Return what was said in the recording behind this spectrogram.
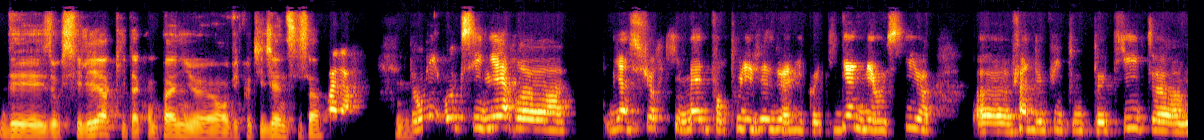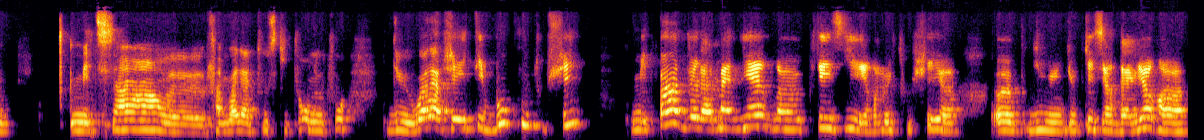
des auxiliaires qui t'accompagnent euh, en vie quotidienne, c'est ça? Voilà. Mmh. Oui, auxiliaires, bien sûr, qui m'aident pour tous les gestes de la vie quotidienne, mais aussi, enfin, depuis toute petite, médecin, enfin voilà, tout ce qui tourne autour du. Voilà, j'ai été beaucoup touchée, mais pas de la manière plaisir, le toucher du, du, plaisir. D'ailleurs,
